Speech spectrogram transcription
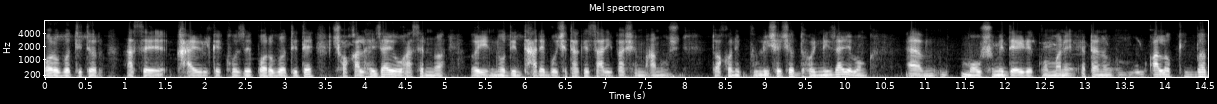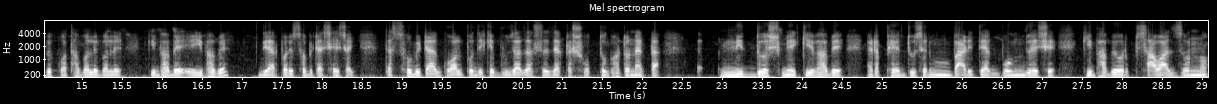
পরবর্তীতে ওর হাসে খায়রুলকে খোঁজে, পরবর্তীতে সকাল হয়ে যায়, ও হাসে ওই নদীর ধারে বসে থাকে চারিপাশে মানুষ। তখনই পুলিশ এসে ধরে নিয়ে যায় এবং মৌসুমি দেয় মানে একটা অলৌকিকভাবে কথা বলে বলে কীভাবে, এইভাবে দেওয়ার পরে ছবিটা শেষ হয়। তা ছবিটা গল্প দেখে বোঝা যাচ্ছে যে একটা সত্য ঘটনা, একটা নির্দোষ মেয়ে কীভাবে একটা ফেরদুসের বাড়িতে এক বন্ধু এসে কীভাবে ওর চাওয়ার জন্য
